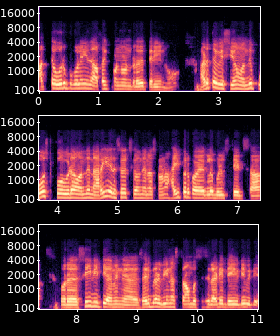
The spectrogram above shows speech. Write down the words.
மற்ற உறுப்புகளையும் இது அஃபெக்ட் பண்ணுன்றது தெரியணும். அடுத்த விஷயம் வந்து போஸ்ட் கோவிடா வந்து நிறைய ரிசர்ச்ல வந்து என்ன சொன்னா ஹைப்பர் கோயகுலபிள் ஸ்டேட்ஸா ஒரு CVD I mean cerebral venous thrombosis இல்லாட்டி டிவிடி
